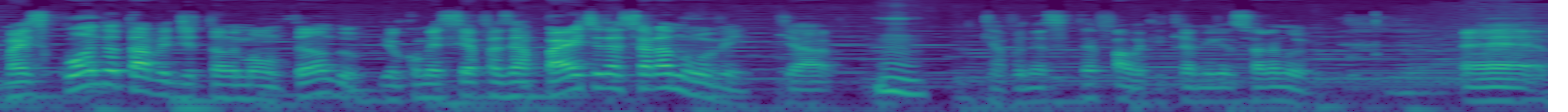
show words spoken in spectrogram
mas quando eu tava editando e montando, eu comecei a fazer a parte da Senhora Nuvem, que a, Hum, que a Vanessa até fala aqui que é amiga da Senhora Nuvem. É,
